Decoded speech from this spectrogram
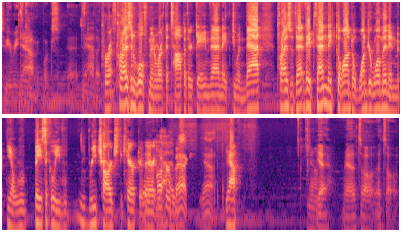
to be reading Yeah. comic books. uh, and Yeah, all that Pre- kind of stuff. Perez and Wolfman were at the top of their game. Then they doing that. Perez with that. They then they'd go on to Wonder Woman and you know basically re- recharge the character there. Brought Yeah, her it was- back. Yeah. Yeah. Yeah. Yeah, yeah, that's all. That's all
